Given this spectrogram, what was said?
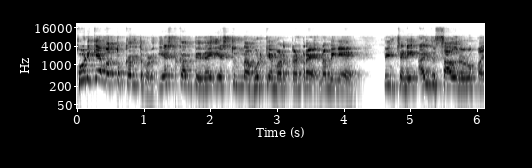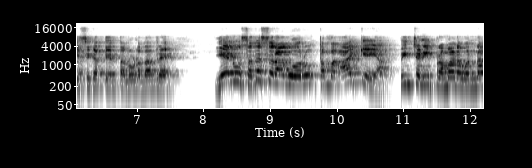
ಹೂಡಿಕೆ ಮತ್ತು ಕಂತುಗಳು. ಎಷ್ಟು ಕಂತಿದೆ, ಎಷ್ಟನ್ನ ಹೂಡಿಕೆ ಮಾಡ್ಕೊಂಡ್ರೆ ನಮಗೆ ಪಿಂಚಣಿ ಐದು ಸಾವಿರ ರೂಪಾಯಿ ಸಿಗತ್ತೆ ಅಂತ ನೋಡೋದಾದರೆ, ಏನು ಸದಸ್ಯರಾಗುವವರು ತಮ್ಮ ಆಯ್ಕೆಯ ಪಿಂಚಣಿ ಪ್ರಮಾಣವನ್ನು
